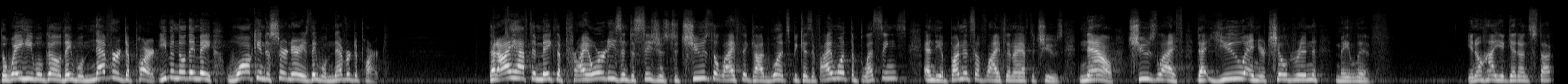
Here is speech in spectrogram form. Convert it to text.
the way he will go, they will never depart. Even though they may walk into certain areas, they will never depart. That I have to make the priorities and decisions to choose the life that God wants because if I want the blessings and the abundance of life, then I have to choose. Now, choose life that you and your children may live. You know how you get unstuck?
